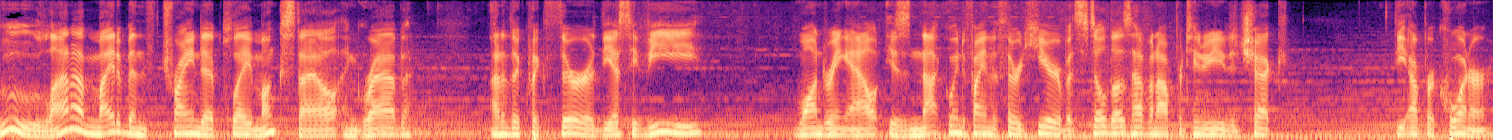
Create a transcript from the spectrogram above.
Ooh, Lana might have been trying to play monk style and grab another quick third. The SCV wandering out is not going to find the third here, but still does have an opportunity to check the upper corner.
